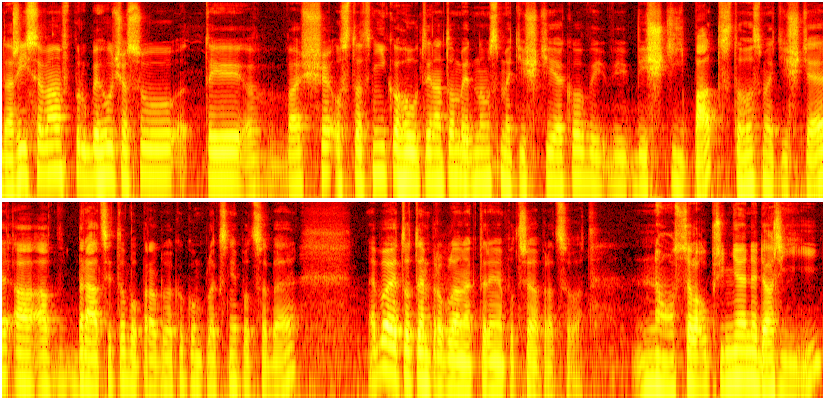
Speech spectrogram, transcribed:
daří se vám v průběhu času ty vaše ostatní kohouty na tom jednom smetišti jako vy, vy, vyštípat z toho smetiště a, a brát si to opravdu jako komplexně pod sebe? Nebo je to ten problém, na kterým je potřeba pracovat? No, zcela upřímně nedaří.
